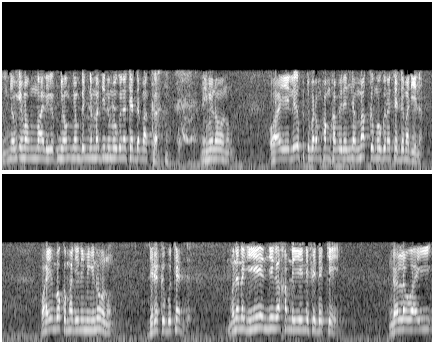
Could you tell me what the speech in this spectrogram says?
ñoom imaamu Malik ak ñoom ñoom dañ ne madina moo gën a tedd makka ñu ngi noonu waaye li ëpp ci borom xam-xam yi dañ ne makka moo gën a tedd madina waaye mbokk madina mi ngi noonu di dëkk bu tedd mu ne nag yéen ñi nga xam ne yéen a fi dëkkee nga la waay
